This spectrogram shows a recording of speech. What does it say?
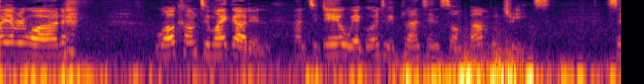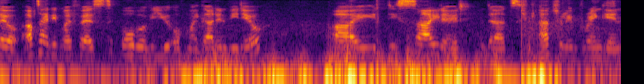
Hi everyone, welcome to my garden and today we are going to be planting some bamboo trees. So after I did my first overview of my garden video, I decided that I should actually bring in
